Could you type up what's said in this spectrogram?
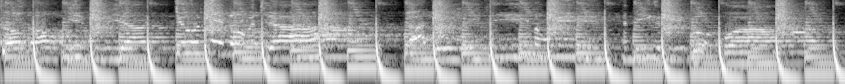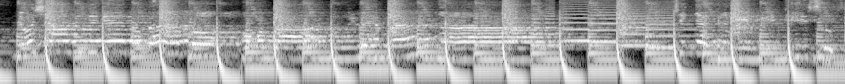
ဆောင်ကောင်းပြီးပြီယာကျိုးနေတော့မကြာဒါတို့ရည်ကြီးမဝင်အနီးကလေးပေါ့ကွာညောရှာသူတွေမပတ်ဖို့မမပါသူတွေမန်ငါချင်းရကလေးမိကြီးစုစ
